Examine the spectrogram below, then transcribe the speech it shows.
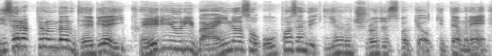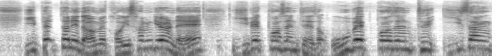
이 세력 평단 대비해 이 괴리율이 마이너스 5% 이하로 줄어들 수밖에 없기 때문에 이 패턴이 나오면 거의 3개월 내에 200%에서 500% 이상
